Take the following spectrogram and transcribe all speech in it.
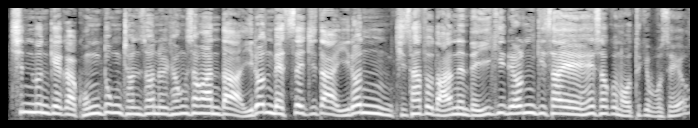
친문계가 공동 전선을 형성한다 이런 메시지다 이런 기사도 나왔는데 이 이런 기사의 해석은 어떻게 보세요?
